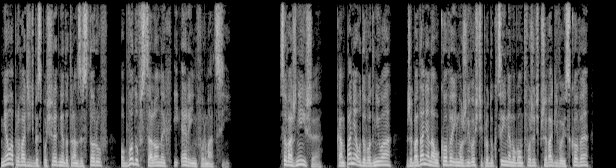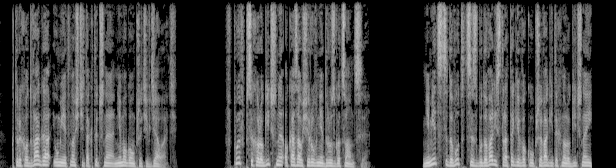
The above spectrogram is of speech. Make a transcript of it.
miała prowadzić bezpośrednio do tranzystorów, obwodów scalonych i ery informacji. Co ważniejsze, kampania udowodniła, że badania naukowe i możliwości produkcyjne mogą tworzyć przewagi wojskowe, których odwaga i umiejętności taktyczne nie mogą przeciwdziałać. Wpływ psychologiczny okazał się równie druzgocący. Niemieccy dowódcy zbudowali strategię wokół przewagi technologicznej,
